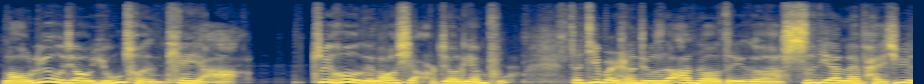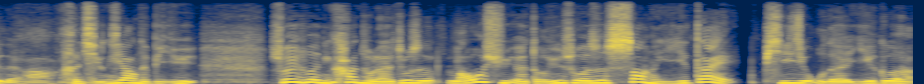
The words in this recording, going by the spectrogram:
老六叫永春天涯，最后的老小叫脸谱。这基本上就是按照这个时间来排序的啊，很形象的比喻。所以说你看出来，就是老雪等于说是上一代啤酒的一个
